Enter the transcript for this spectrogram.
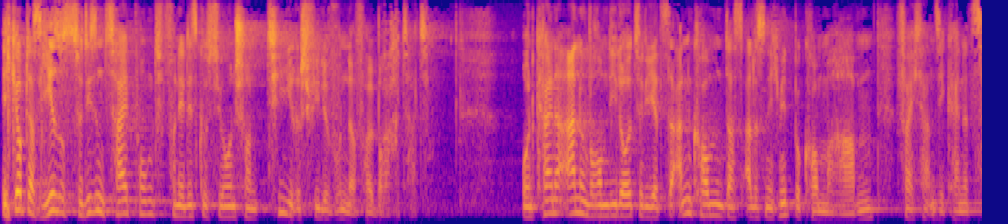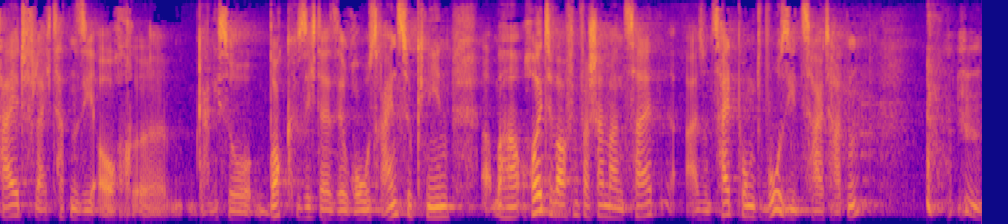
Ich glaube, dass Jesus zu diesem Zeitpunkt von der Diskussion schon tierisch viele Wunder vollbracht hat. Und keine Ahnung, warum die Leute, die jetzt da ankommen, das alles nicht mitbekommen haben. Vielleicht hatten sie keine Zeit, vielleicht hatten sie auch äh, gar nicht so Bock, sich da so groß reinzuknien. Aber heute war auf jeden Fall scheinbar ein, Zeit, also ein Zeitpunkt, wo sie Zeit hatten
